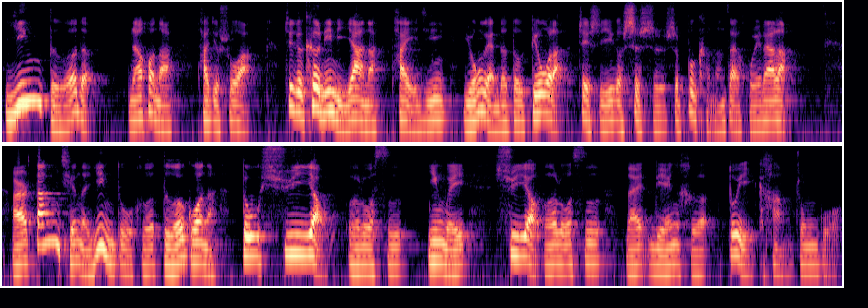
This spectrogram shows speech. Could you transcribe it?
应得的。然后呢，他就说啊，这个克里米亚呢，他已经永远的都丢了，这是一个事实，是不可能再回来了。而当前的印度和德国呢，都需要俄罗斯，因为需要俄罗斯来联合对抗中国。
